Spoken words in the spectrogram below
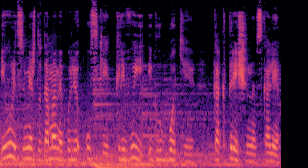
И улицы между домами были узкие, кривые и глубокие, как трещины в скале.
